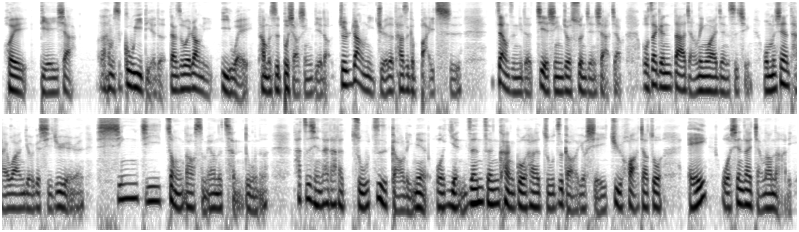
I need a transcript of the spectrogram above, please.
会跌一下。他们是故意跌的，但是会让你以为他们是不小心跌倒，就让你觉得他是个白痴，这样子你的戒心就瞬间下降。我再跟大家讲另外一件事情，我们现在台湾有一个喜剧演员，心机重到什么样的程度呢？他之前在他的逐字稿里面，我眼睁睁看过他的逐字稿有写一句话，叫做“诶，我现在讲到哪里？”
